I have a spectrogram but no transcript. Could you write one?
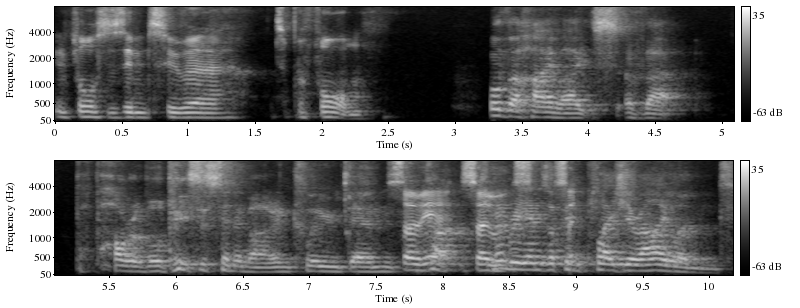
enforces him to uh, to perform. Other highlights of that horrible piece of cinema include. Um, So, yeah, so- remember he ends up so- in Pleasure Island.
